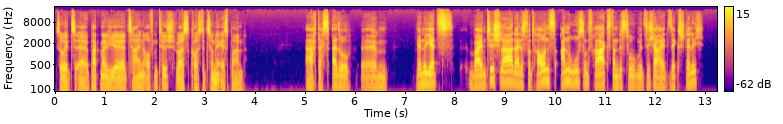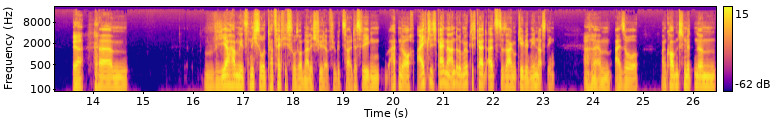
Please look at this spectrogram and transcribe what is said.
So, jetzt äh, pack mal hier Zahlen auf den Tisch. Was kostet so eine S-Bahn? Ach, das, also, ähm, wenn du jetzt beim Tischler deines Vertrauens anrufst und fragst, dann bist du mit Sicherheit sechsstellig. Ja. ähm, wir haben jetzt nicht so tatsächlich so sonderlich viel dafür gezahlt. Deswegen hatten wir auch eigentlich keine andere Möglichkeit, als zu sagen, okay, wir nehmen das Ding. Ähm, also man kommt mit einem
